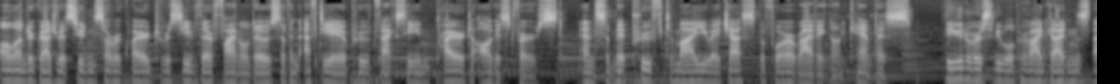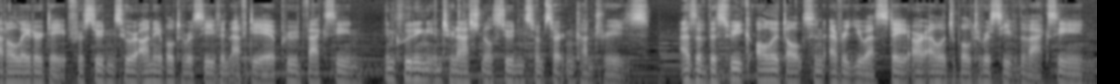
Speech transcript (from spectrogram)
All undergraduate students are required to receive their final dose of an FDA approved vaccine prior to August 1st and submit proof to MyUHS before arriving on campus. The university will provide guidance at a later date for students who are unable to receive an FDA approved vaccine, including international students from certain countries. As of this week, all adults in every US state are eligible to receive the vaccine.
